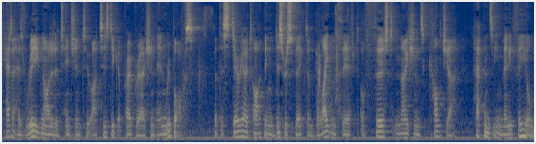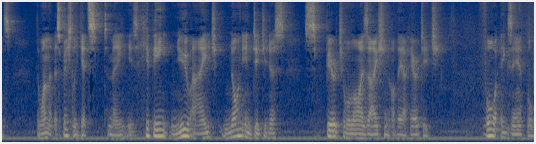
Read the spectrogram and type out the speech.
Katter has reignited attention to artistic appropriation and rip-offs. But the stereotyping, disrespect, and blatant theft of First Nations culture happens in many fields. The one that especially gets to me is hippie, new age, non Indigenous spiritualisation of our heritage. For example,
